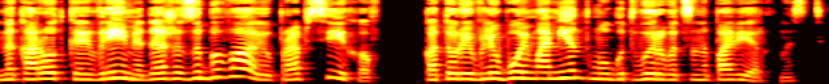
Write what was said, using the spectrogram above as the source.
На короткое время даже забываю про психов, которые в любой момент могут вырваться на поверхность.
